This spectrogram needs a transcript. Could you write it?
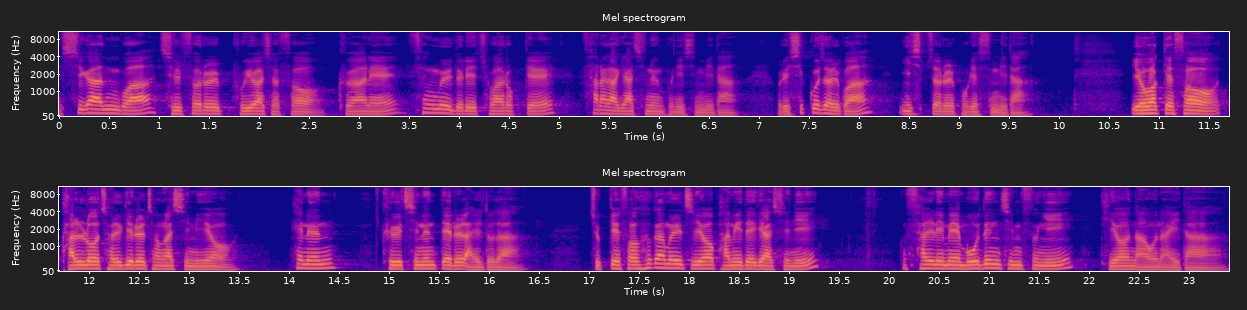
시간과 질서를 부여하셔서 그 안에 생물들이 조화롭게 살아가게 하시는 분이십니다. 우리 19절과 20절을 보겠습니다. 여호와께서 달로 절기를 정하시며 해는 그 지는 때를 알도다. 주께서 흑암을 지어 밤이 되게 하시니 살림의 모든 짐승이 기어 나오나이다.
